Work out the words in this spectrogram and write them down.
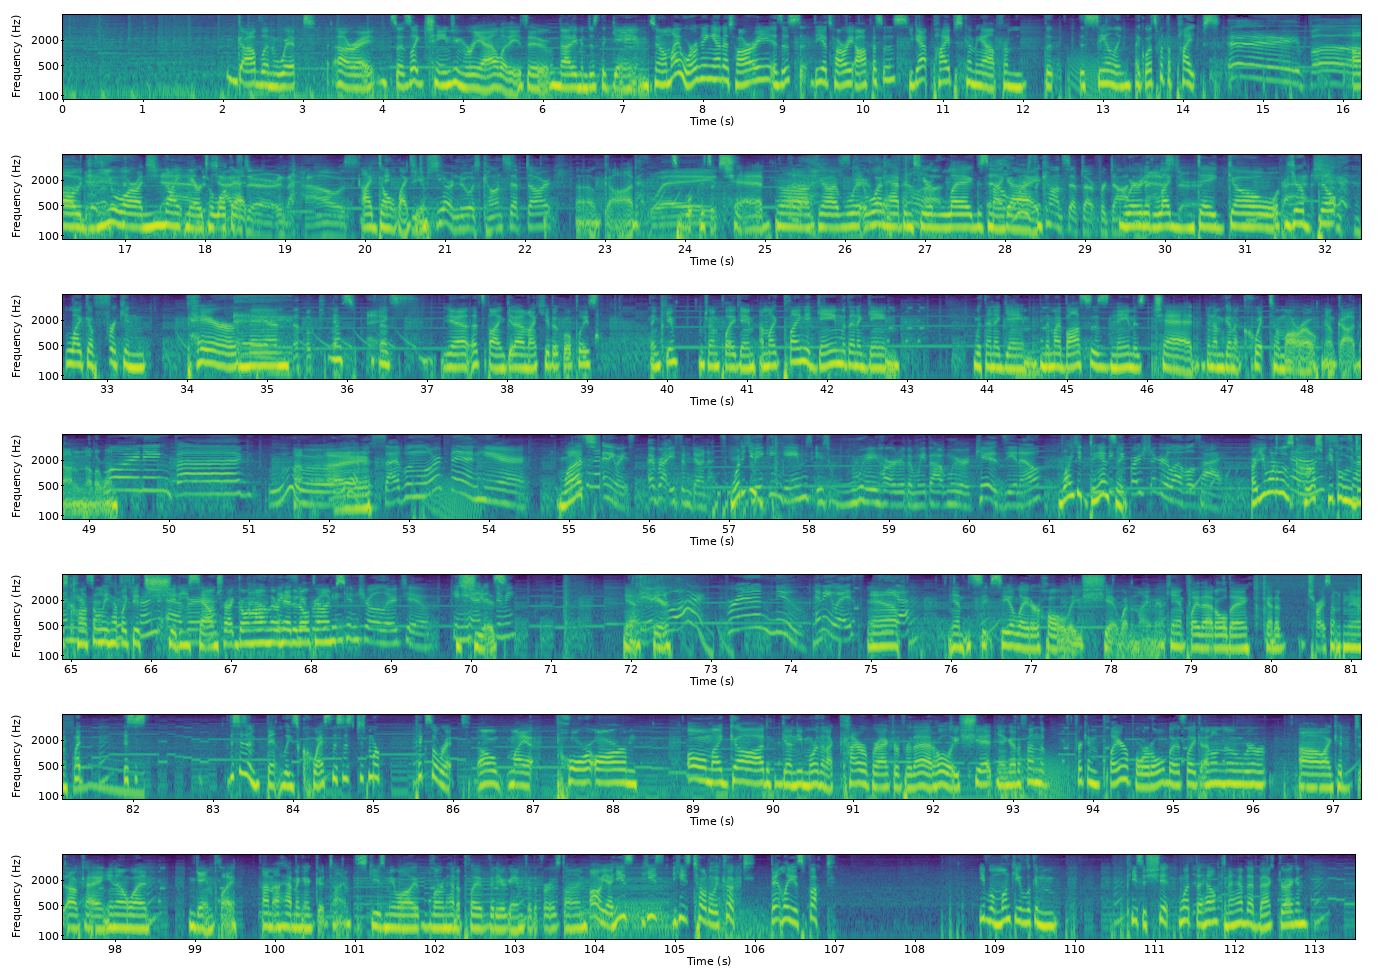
Goblin whipped. Alright. So it's like changing reality too, not even just the game. So am I working at Atari? Is this the Atari offices? You got pipes coming out from the the ceiling. Like what's with the pipes? Hey. Oh, you are a nightmare to look at. In the house. I don't Hey, like Did you. Did you see our newest concept art? Oh god. It's, Wait. it's a Chad. Oh Ugh, god, Wh- what happened to your legs, my Oh, guy? Where's the concept art for Dot Where did Master? leg day go? You're built like a freaking pear, man. Okay. That's that's yeah, that's fine. Get out of my cubicle, please. Thank you. I'm trying to play a game. I'm like playing a game within a game. Within a game. And then my boss's name is Chad, and I'm gonna quit tomorrow. No god, not another one. Morning, Bug. Ooh, we Hi. have a Cyblin Lord fan here. What? Anyways, I brought you some donuts. What are you- Making games is way harder than we thought when we were kids, you know? Why are you We need to dancing? keep our sugar levels high. Are you one of those And cursed people who just constantly have like bestest shitty ever, soundtrack going on I'll in their head at all times? controller too. Can you She hand is. it to me? Yeah, There here. You are, brand new. Anyways, Yeah. see ya. Yeah, see, see you later. Holy shit, what a nightmare. Can't play that all day. Gotta try something new. What? This is... This isn't Bentley's quest. This is just more pixel ripped. Oh, my uh, poor arm. Oh my god. Gonna need more than a chiropractor for that. Holy shit. Yeah, I gotta find the freaking player portal, but it's like, I don't know where... Oh, I could... Okay, you know what? Gameplay. I'm having a good time. Excuse me while I learn how to play a video game for the first time. Oh yeah, he's he's he's totally cooked. Bentley is fucked. Evil monkey looking piece of shit. What the hell? Can I have that back, dragon?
